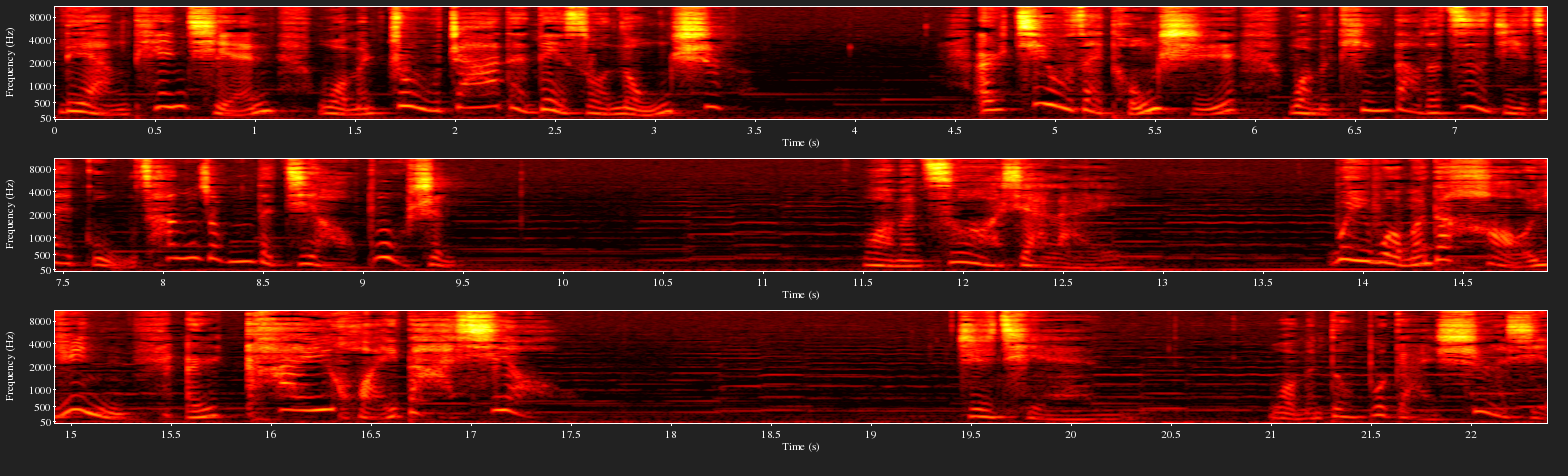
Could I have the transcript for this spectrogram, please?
两天前我们驻扎的那所农舍。而就在同时，我们听到了自己在谷仓中的脚步声。我们坐下来，为我们的好运而开怀大笑。之前，我们都不敢设想。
